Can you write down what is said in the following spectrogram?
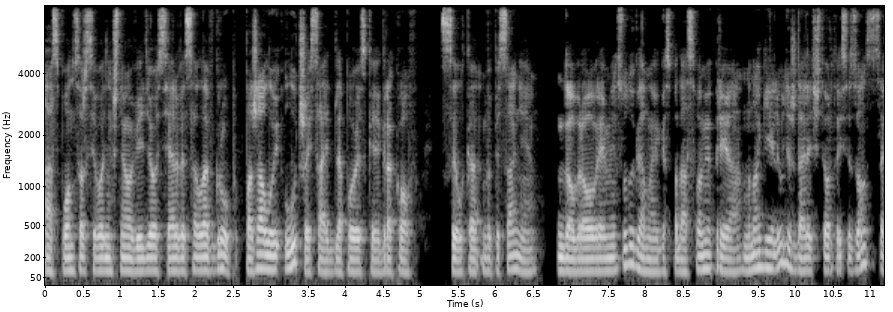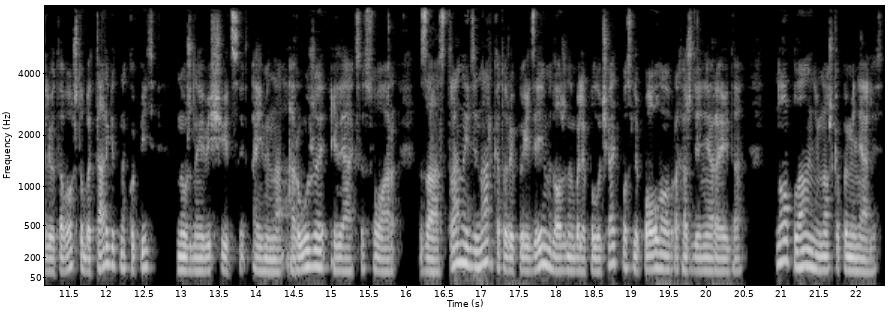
А спонсор сегодняшнего видео – сервис LF Group, пожалуй, лучший сайт для поиска игроков. Ссылка в описании. Доброго времени суток, дамы и господа, с вами Прия. Многие люди ждали четвертый сезон с целью того, чтобы таргетно купить нужные вещицы, а именно оружие или аксессуар, за странный динар, который по идее мы должны были получать после полного прохождения рейда. Но планы немножко поменялись.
